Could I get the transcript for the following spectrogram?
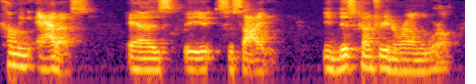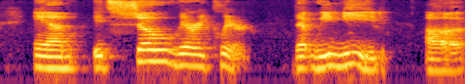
coming at us as a society in this country and around the world. And it's so very clear that we need uh,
